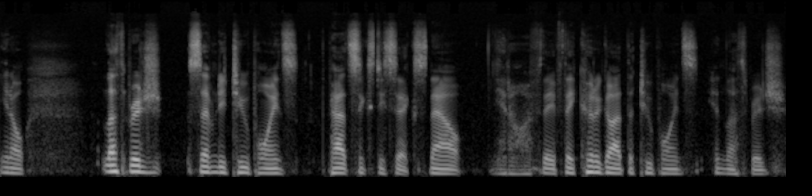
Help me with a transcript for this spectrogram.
you know, Lethbridge seventy two points, Pat sixty six. Now, you know, if they if they could have got the two points in Lethbridge,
